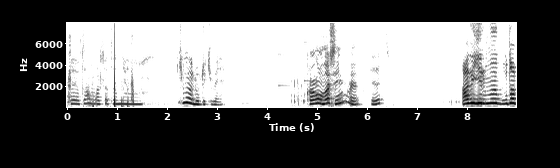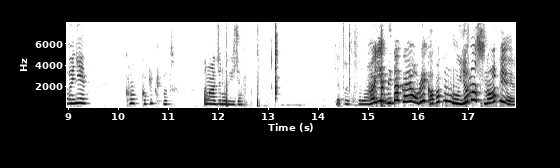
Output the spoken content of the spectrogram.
Hayatım var zaten ya. Kim öldürdü ki beni? Kanka onlar senin mi? Evet. Abi 20 bu da benim. Kanka kapıyı kapat. Ben acil uyuyacağım. Yatak falan. Hayır bir dakika ya orayı kapatmadan uyuyamazsın abi.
